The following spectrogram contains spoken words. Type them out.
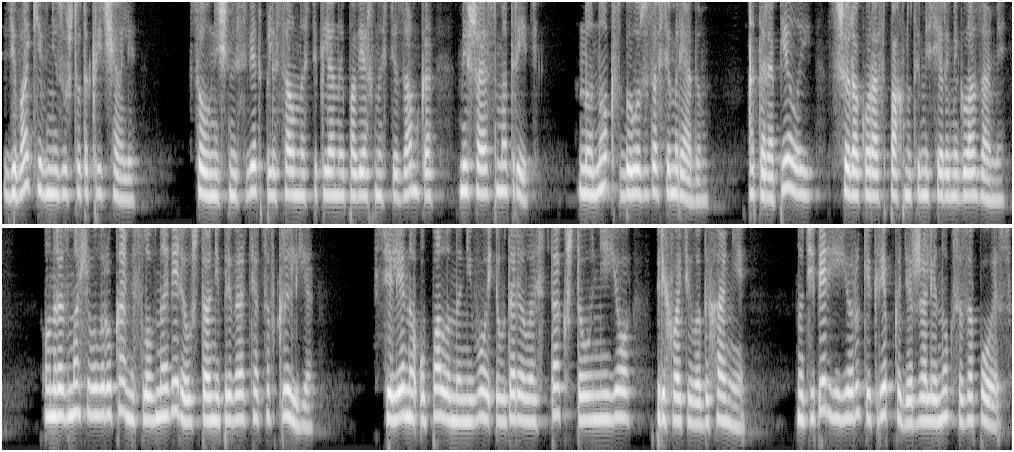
Зеваки внизу что-то кричали. Солнечный свет плясал на стеклянной поверхности замка, мешая смотреть. Но Нокс был уже совсем рядом, оторопелый, с широко распахнутыми серыми глазами. Он размахивал руками, словно верил, что они превратятся в крылья. Селена упала на него и ударилась так, что у нее перехватило дыхание. Но теперь ее руки крепко держали Нокса за пояс.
